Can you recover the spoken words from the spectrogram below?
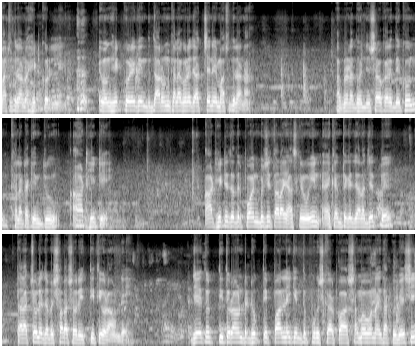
মাসুদ রানা হিট করলেন এবং হিট করে কিন্তু দারুণ খেলা করে যাচ্ছেন এই মাসুদ রানা। আপনারা ধৈর্য সহকারে দেখুন, খেলাটা কিন্তু আট হিটে আট হিটে যাদের পয়েন্ট বেশি, তারাই আজকের উইন এখান থেকে যারা জিতবে, তারা চলে যাবে সরাসরি তৃতীয় রাউন্ডে যেহেতু তৃতীয় রাউন্ডে ঢুকতে পারলেই কিন্তু পুরস্কার পাওয়ার সম্ভাবনাই থাকবে বেশি।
